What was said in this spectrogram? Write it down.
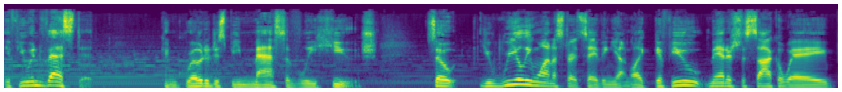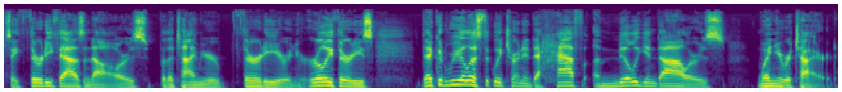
if you invest it, can grow to just be massively huge. So you really want to start saving young. Like if you manage to sock away, say $30,000 by the time you're 30 or in your early 30s, that could realistically turn into half a million dollars when you're retired.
